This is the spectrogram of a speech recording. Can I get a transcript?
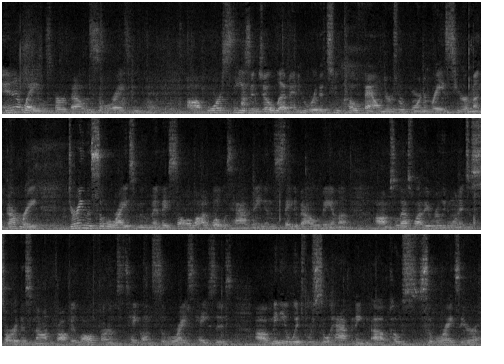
And in a way, it was birthed out of the Civil Rights Movement. Uh, Morris Dees and Joe Levin, who were the two co-founders, were born and raised here in Montgomery. During the Civil Rights Movement, they saw a lot of what was happening in the state of Alabama. Um, so that's why they really wanted to start this nonprofit law firm to take on civil rights cases, uh, many of which were still happening uh, post-civil rights era.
